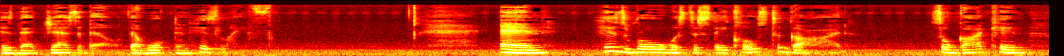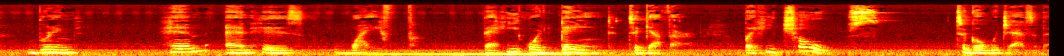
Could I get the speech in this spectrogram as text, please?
is that Jezebel that walked in his life. And his role was to stay close to God so God can bring him and his wife that he ordained together. But he chose to go with Jezebel.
